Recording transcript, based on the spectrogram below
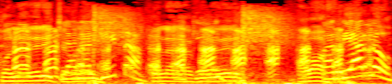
Con la derecha. La con nalguita. Con la, Aquí. con la derecha. Abajo. Parrearlo.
